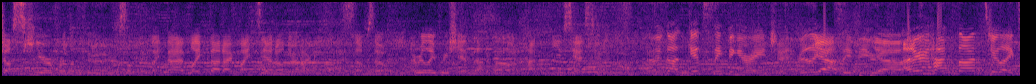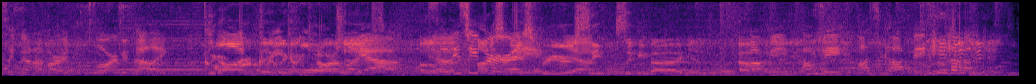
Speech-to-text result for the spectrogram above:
just here for the food or something like that, like that I might see at other hackathons and stuff. So I really appreciate that about UCI students. And we've got good sleeping arrangement, really Yeah, good sleeping. yeah. Hackathons, you're like sleeping on a hard floor. We've got like, We got carpet, we got floor, couches. like- yeah. Uh, so these people are space ready. for your Yeah. sleep, sleeping bag and like, uh, Coffee. Coffee, lots of coffee.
